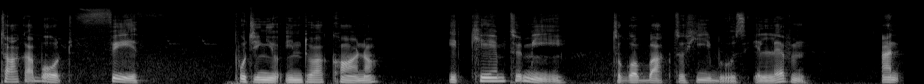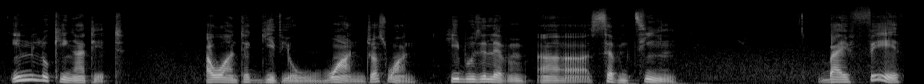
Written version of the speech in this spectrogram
talk about faith putting you into a corner, it came to me to go back to Hebrews 11. And in looking at it, I want to give you one, just one. Hebrews 11, uh, 17. By faith,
